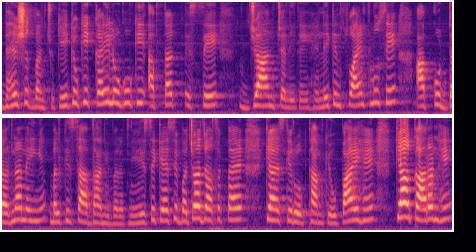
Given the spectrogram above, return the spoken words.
दहशत बन चुकी है, क्योंकि कई लोगों की अब तक इससे जान चली गई है। लेकिन स्वाइन फ्लू से आपको डरना नहीं है, बल्कि सावधानी बरतनी है। इससे कैसे बचा जा सकता है? क्या इसके रोकथाम के उपाय हैं? क्या कारण है?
